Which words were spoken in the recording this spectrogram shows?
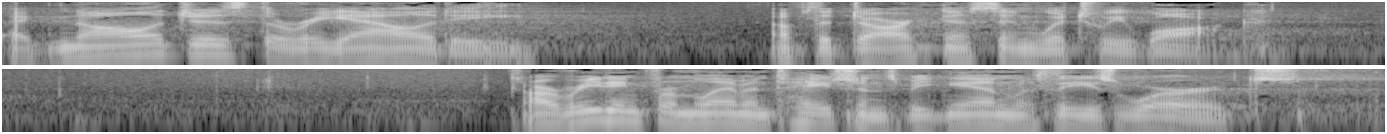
acknowledges the reality of the darkness in which we walk. Our reading from Lamentations began with these words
